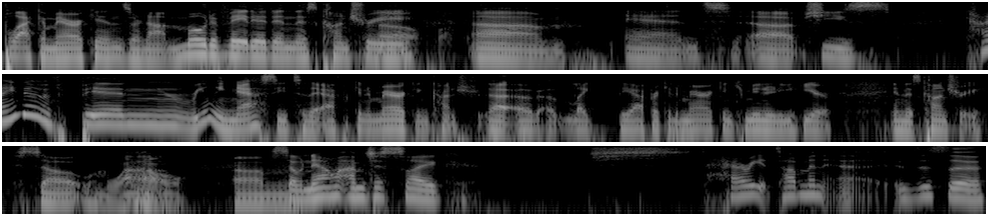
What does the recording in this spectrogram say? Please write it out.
black Americans are not motivated in this country Oh, um, and uh, she's kind of been really nasty to the African American country, uh, uh, like the African American community here in this country. So Wow. Um, um, so now I'm just like, "Sh- Harriet Tubman, uh, is this a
